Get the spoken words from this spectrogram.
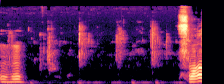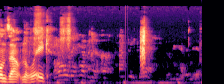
Mm-hmm. Swans out in the lake. Oh, they're having a, cafe bath. When they having this?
